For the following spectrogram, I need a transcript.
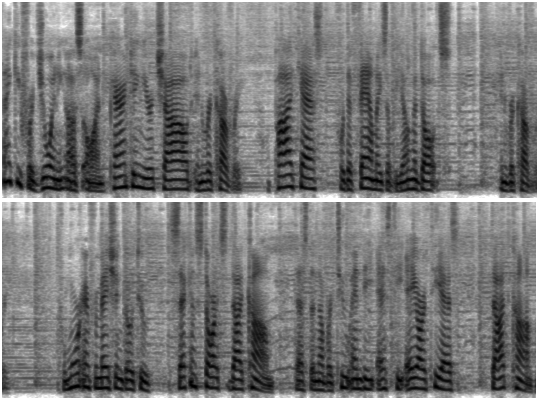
Thank you for joining us on Parenting Your Child in Recovery, a podcast for the families of young adults in recovery. For more information, go to secondstarts.com. That's the number 2NDSTARTS.com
